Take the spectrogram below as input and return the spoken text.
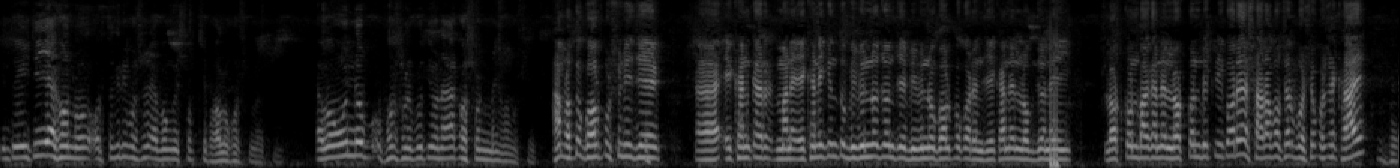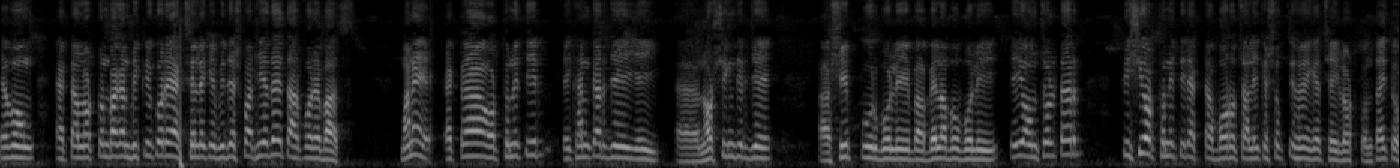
কিন্তু এটাই এখন অর্থকরী ফসল এবং সবচেয়ে ভালো ফসল আর কি। এবং অন্য ফসলের প্রতি অনেক আকর্ষণ নাই মানুষের। আমরা তো গল্প শুনি যে এখানকার মানে এখানে কিন্তু বিভিন্ন জন যে বিভিন্ন গল্প করেন যে এখানের লোকজন এই লটকন বাগানে লটকন বিক্রি করে সারা বছর বসে বসে খায় এবং একটা লটকন বাগান বিক্রি করে এক ছেলেকে বিদেশ পাঠিয়ে দেয় তারপরে বাস। মানে একটা অর্থনীতির এখানকার যে এই নরসিংদীর যে শিবপুর বলি বা বেলাবো বলি এই অঞ্চলটার কৃষি অর্থনীতির একটা বড় চালিকা শক্তি হয়ে গেছে এই লটকন তাই তো?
